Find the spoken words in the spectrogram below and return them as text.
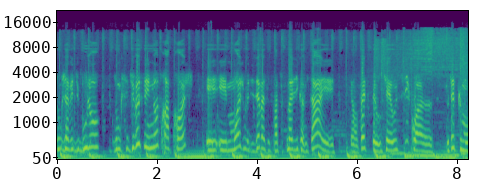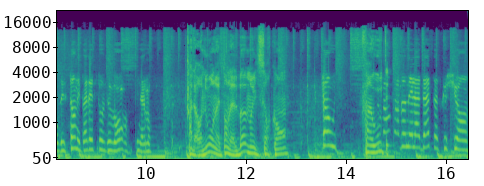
Donc, j'avais du boulot. Donc, si tu veux, c'est une autre approche. Et, et moi, je me disais, bah, ce sera toute ma vie comme ça. Et, et en fait, c'est OK aussi, quoi. Euh, Peut-être que mon destin n'est pas d'être sur le devant, finalement. Alors nous on attend l'album, hein, il sort quand? Fin août. Fin Je août. peux pas encore donner la date parce que je suis en,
